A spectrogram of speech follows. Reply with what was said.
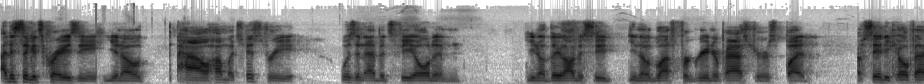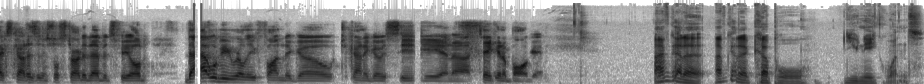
I just think it's crazy, you know how how much history was in Ebbets Field and you know they obviously you know left for greener pastures, but Sandy Koufax got his initial start at Ebbets Field. That would be really fun to go to kind of go see and uh, take in a ball game. I've got a I've got a couple unique ones.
